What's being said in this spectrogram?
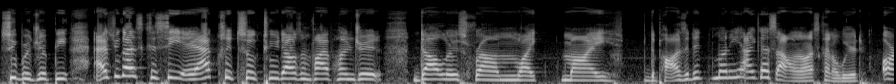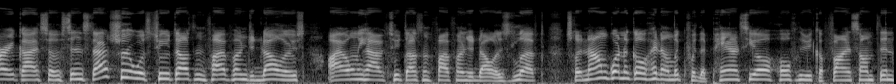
super drippy. As you guys can see, it actually took $2,500 from, like, my deposited money i guess? I don't know. That's kind of weird. All right guys so since that shirt was two thousand five hundred dollars i only have two thousand five hundred dollars left. So now i'm going to go ahead and look for the pants y'all. Hopefully we can find something.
